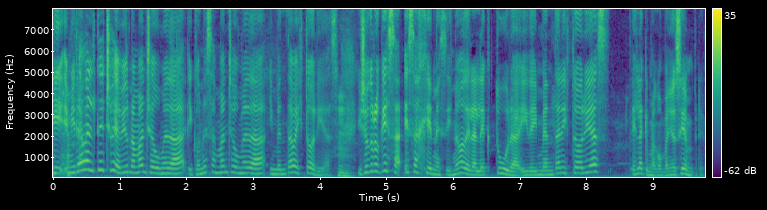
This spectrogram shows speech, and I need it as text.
Y, miraba el techo y había una mancha de humedad, y con esa mancha de humedad inventaba historias. Mm. Y yo creo que esa, esa génesis ¿no? de la lectura y de inventar historias es la que me acompañó siempre.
